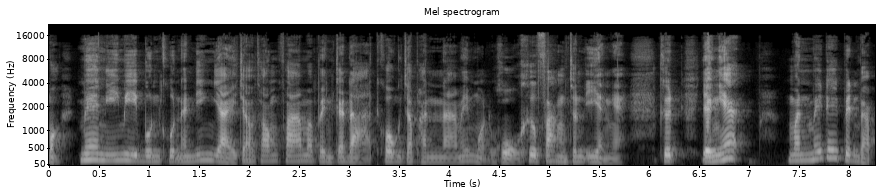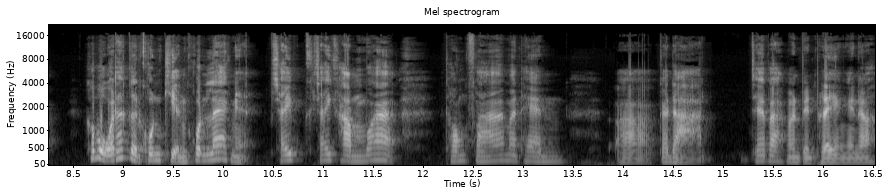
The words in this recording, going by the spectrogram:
บอกแม่นี้มีบุญคุณอันยิ่งใหญ่เจ้าท้องฟ้ามาเป็นกระดาษคงจะพันนาไม่หมดโหคือฟังจนเอียนไง คืออย่างเงี้ยมันไม่ได้เป็นแบบเขาบอกว่าถ้าเกิดคนเขียนคนแรกเนี่ยใช้ใช้คำว่าท้องฟ้ามาแทนกระดาษใช่ปะมันเป็นเพลงไงเนาะ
